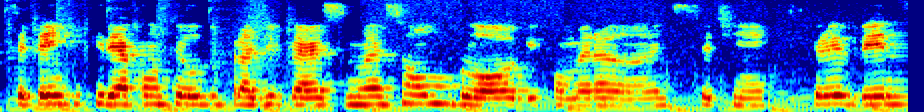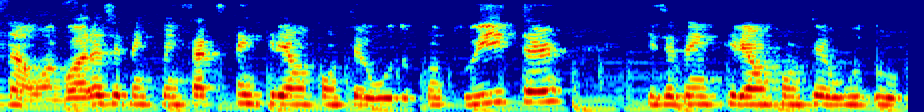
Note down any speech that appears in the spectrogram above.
Você tem que criar conteúdo para diversos, não é só um blog como era antes, você tinha que escrever, não. Agora você tem que pensar que você tem que criar um conteúdo para o Twitter, que você tem que criar um conteúdo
